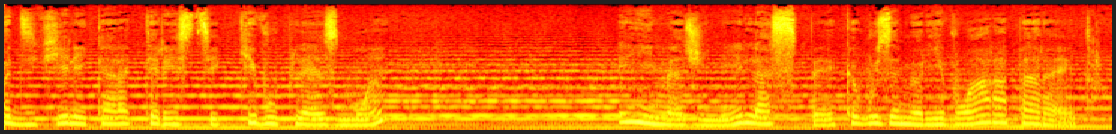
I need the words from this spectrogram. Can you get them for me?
Modifiez les caractéristiques qui vous plaisent moins et imaginez l'aspect que vous aimeriez voir apparaître.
